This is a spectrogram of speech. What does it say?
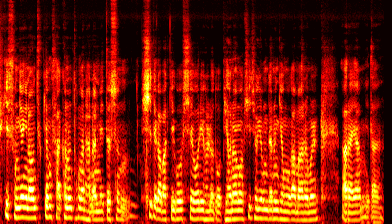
특히 성경에 나온 특정 사건을 통한 하나님의 뜻은 시대가 바뀌고 세월이 흘러도 변함없이 적용되는 경우가 많음을 알아야 합니다.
